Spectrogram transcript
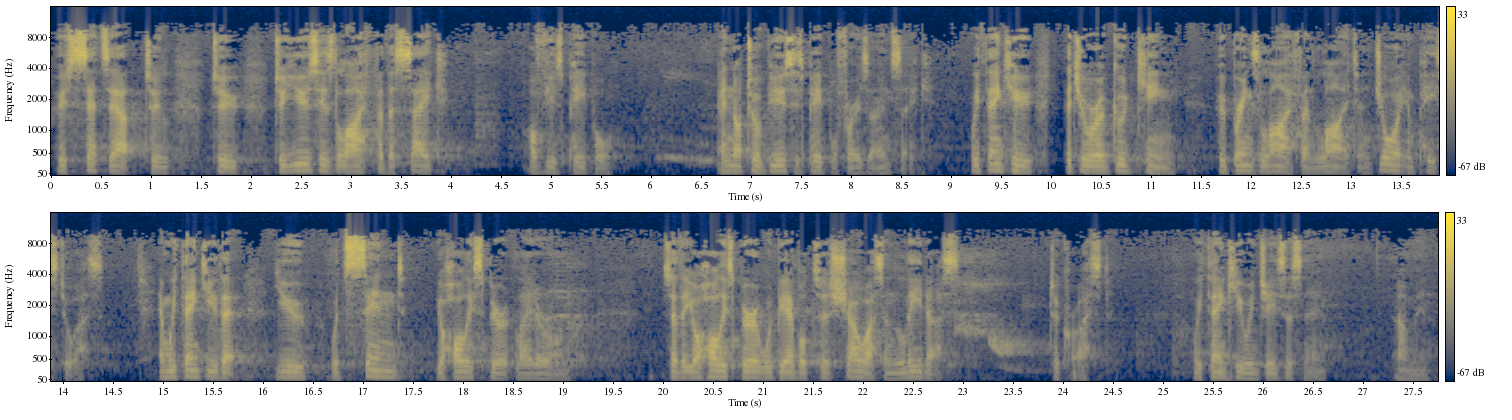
who sets out to, to, to use his life for the sake of his people and not to abuse his people for his own sake. We thank you that you are a good king who brings life and light and joy and peace to us. And we thank you that you would send your Holy Spirit later on so that your Holy Spirit would be able to show us and lead us to Christ. We thank you in Jesus' name. Amen.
